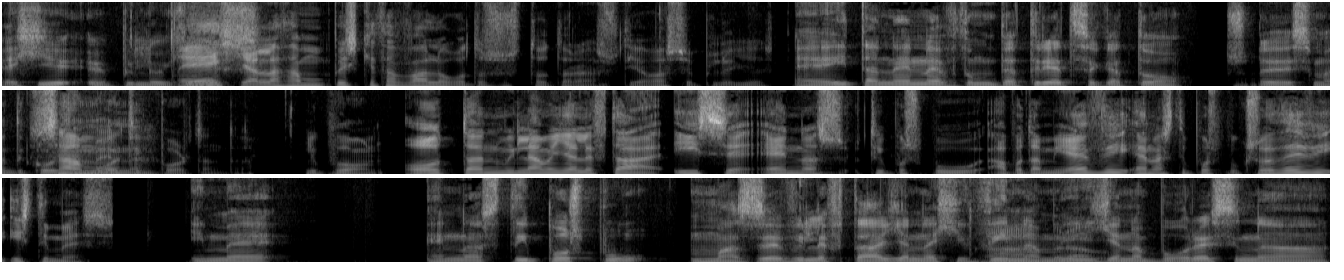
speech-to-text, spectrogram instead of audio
Έχει επιλογές. Έχει, αλλά θα μου πεις και θα βάλω εγώ το σωστό τώρα. Σου διαβάσω επιλογές. Ε, ήταν ένα 73% ε, σημαντικό για Somewhat μένα. important. Λοιπόν, όταν μιλάμε για λεφτά, είσαι ένας τύπος που αποταμιεύει, ένας τύπος που ξοδεύει ή στη μέση; Είμαι ένας τύπος που μαζεύει λεφτά για να έχει δύναμη, μπράβο. για να μπορέσει να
